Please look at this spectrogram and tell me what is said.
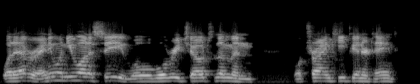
whatever. Anyone you want to see, we'll we'll reach out to them and we'll try and keep you entertained.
